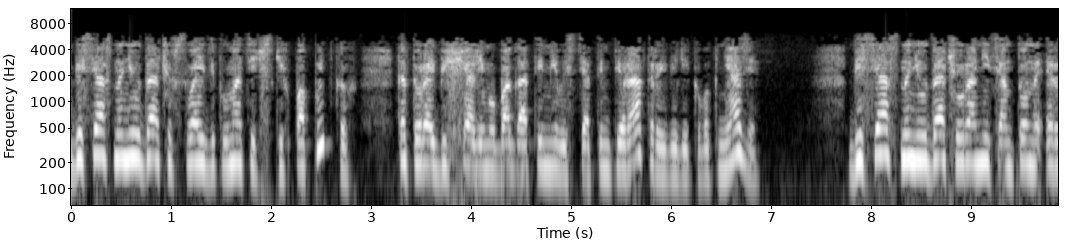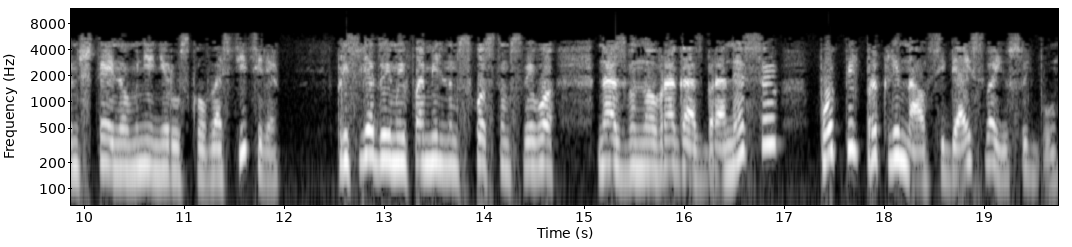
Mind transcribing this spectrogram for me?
Бесясь на неудачу в своих дипломатических попытках, которые обещали ему богатые милости от императора и великого князя, бесясь на неудачу уронить Антона Эрнштейна в мнении русского властителя, преследуемый фамильным сходством своего названного врага с баронессою, Поппель проклинал себя и свою судьбу.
